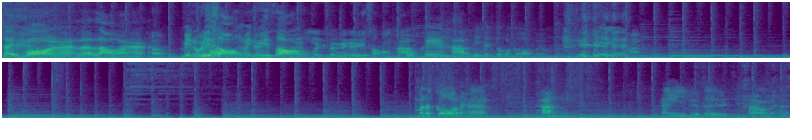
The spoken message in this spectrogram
ใส่หม้อนะฮะแล้วเราอะฮะ ครับ เมนูที่สองเมนูที่สองผมมันช่วยเมนูที่สองครับ โอเคครับ อันนี้เป็นตัวประกอบแบบครับมะละกอนะฮะหั่นให้เหลือแต่สีขาวนะฮะ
